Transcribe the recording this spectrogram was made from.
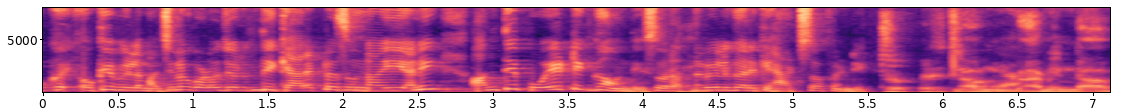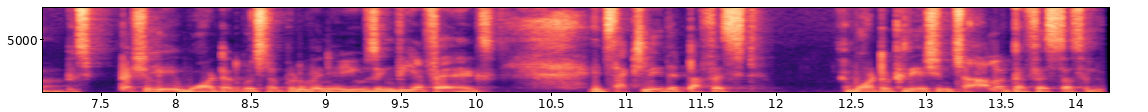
okay okay వీళ్ళ మధ్యలో గొడవ జరుగుతుంది క్యారెక్టర్స్ ఉన్నాయి అని అంతే poetic గా ఉంది. సో రత్నవేలు గారికి హ్యాట్స్ ఆఫ్ అండి. ఐ మీన్ ఎస్పెషలీ వాటర్కి వచ్చినప్పుడు when you're using VFX it's actually the toughest water creation చాలా టఫెస్ట్ అసలు.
